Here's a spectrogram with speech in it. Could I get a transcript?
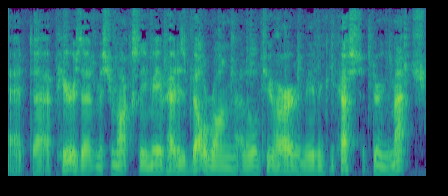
It uh, appears that Mr. Moxley may have had his bell rung a little too hard and may have been concussed during the match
